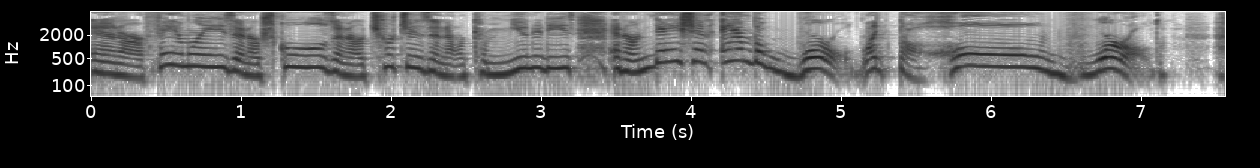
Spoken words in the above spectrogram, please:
and our families and our schools and our churches and our communities and our nation and the world, like the whole world.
